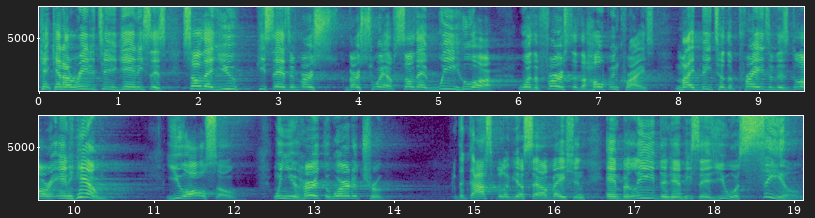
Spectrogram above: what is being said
Can, can I read it to you again? He says, so that you, he says in verse, verse 12, so that we who are were the first of the hope in Christ might be to the praise of his glory in him. You also, when you heard the word of truth, the gospel of your salvation and believed in him, he says, You were sealed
